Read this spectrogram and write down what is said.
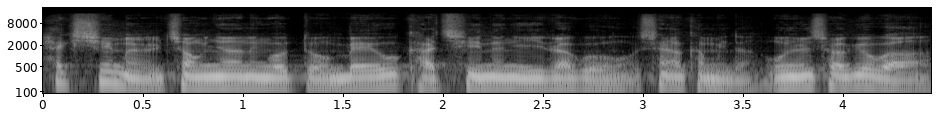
핵심을 정리하는 것도 매우 가치 있는 일이라고 생각합니다. 오늘 설교가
